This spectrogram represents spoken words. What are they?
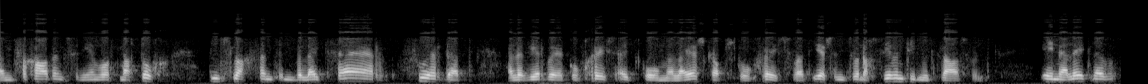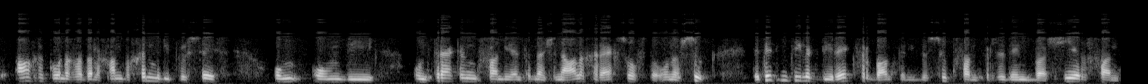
um, vergaderings geneem word, maar tog inslag vind in beleid ver voordat hulle weer by 'n kongres uitkom, 'n leierskapskongres wat eers in 2017 moet plaasvind. En hulle het nou aangekondig dat hulle gaan begin met die proses om om die onttrekking van die internasionale geregshof te ondersoek. Dit het natuurlik direk verband met die besoek van president Bashir van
